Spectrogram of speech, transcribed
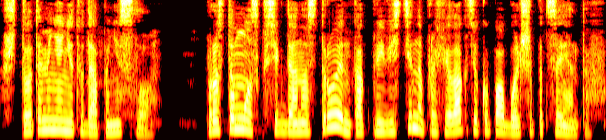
Что-то меня не туда понесло. Просто мозг всегда настроен, как привести на профилактику побольше пациентов.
